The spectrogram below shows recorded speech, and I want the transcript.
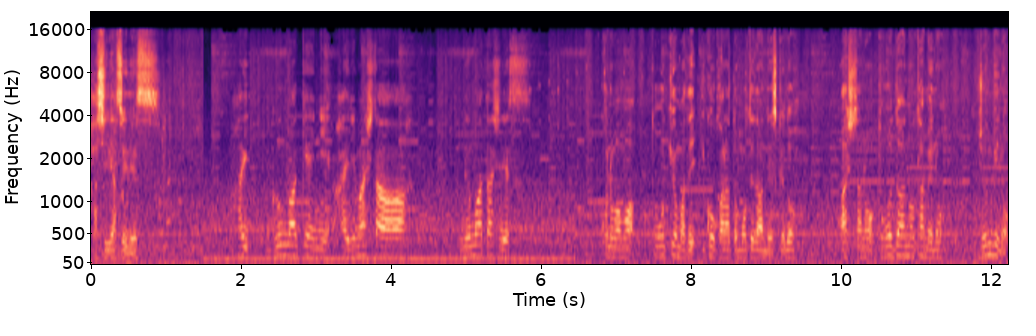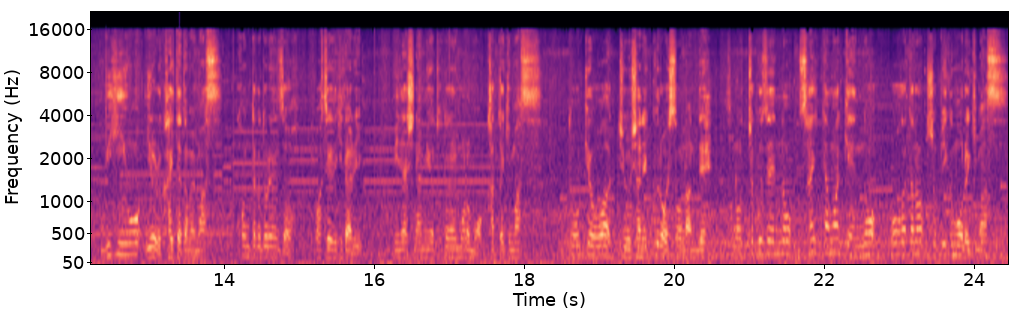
走りやすいです。はい群馬県に入りました。沼田市です。このまま東京まで行こうかなと思ってたんですけど明日の登壇のための準備の備品をいろいろ買いたいと思います。コンタクトレンズを忘れてきたり身だしなみを整えるものも買ってきます東京は駐車に苦労しそうなんでその直前の埼玉県の大型のショッピングモール行きます。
